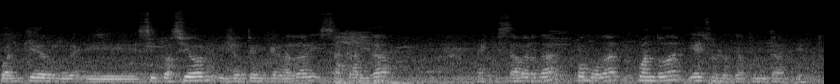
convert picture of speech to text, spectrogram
cualquier eh, situación y yo tengo que agarrar y sacar y dar. Hay que saber dar, cómo dar, cuándo dar, y eso es lo que apunta esto.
